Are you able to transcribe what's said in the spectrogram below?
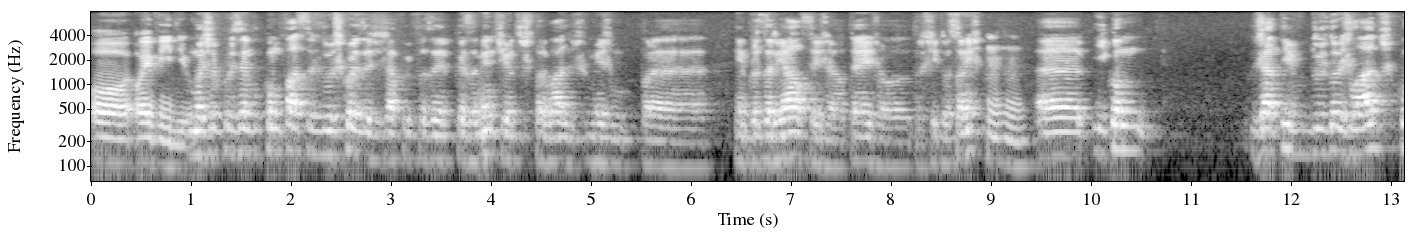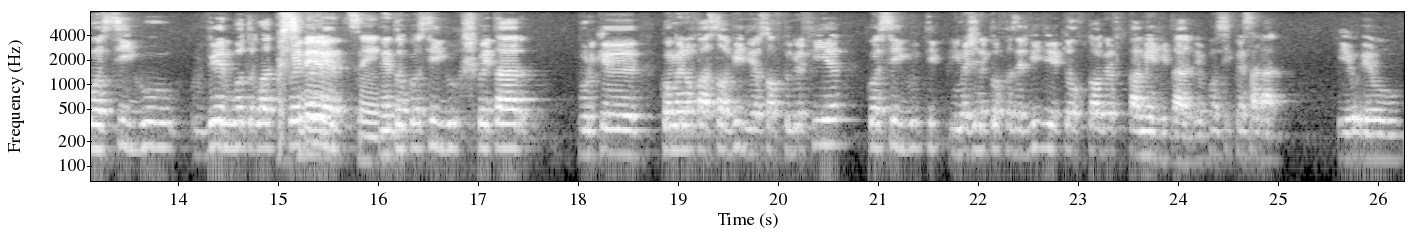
ou, ou é vídeo? Mas eu, por exemplo, como faço as duas coisas, já fui fazer casamentos e outros trabalhos mesmo para empresarial, seja hotéis ou outras situações, Uhum. ah, e como já tive dos dois lados, consigo ver o outro lado Perceber, perfeitamente. sim. Então consigo respeitar, porque como eu não faço só vídeo, é só fotografia, consigo, tipo, imagina que estou a fazer vídeo e aquele fotógrafo está a me irritar. Eu consigo pensar, ah, eu eu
